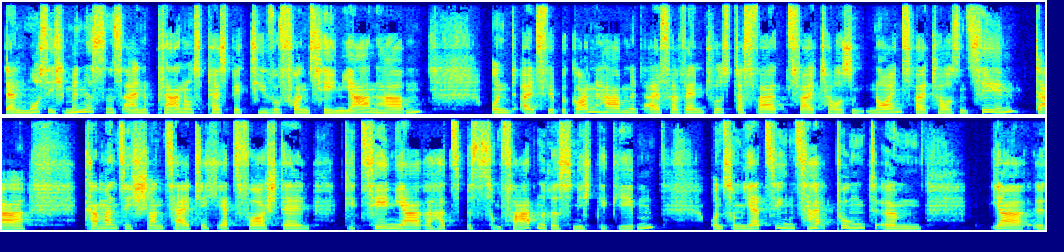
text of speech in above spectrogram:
dann muss ich mindestens eine Planungsperspektive von zehn Jahren haben. Und als wir begonnen haben mit Alpha Ventus, das war 2009, 2010, da kann man sich schon zeitlich jetzt vorstellen, die zehn Jahre hat es bis zum Fadenriss nicht gegeben. Und zum jetzigen Zeitpunkt ähm, ja, äh,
